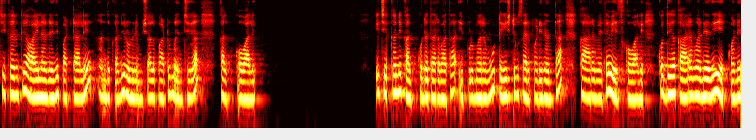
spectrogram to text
చికెన్కి ఆయిల్ అనేది పట్టాలి. అందుకని రెండు నిమిషాల పాటు మంచిగా కలుపుకోవాలి. ఈ చికెన్ని కలుపుకున్న తర్వాత ఇప్పుడు మనము టేస్ట్కు సరిపడినంత కారం అయితే వేసుకోవాలి. కొద్దిగా కారం అనేది ఎక్కువనే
